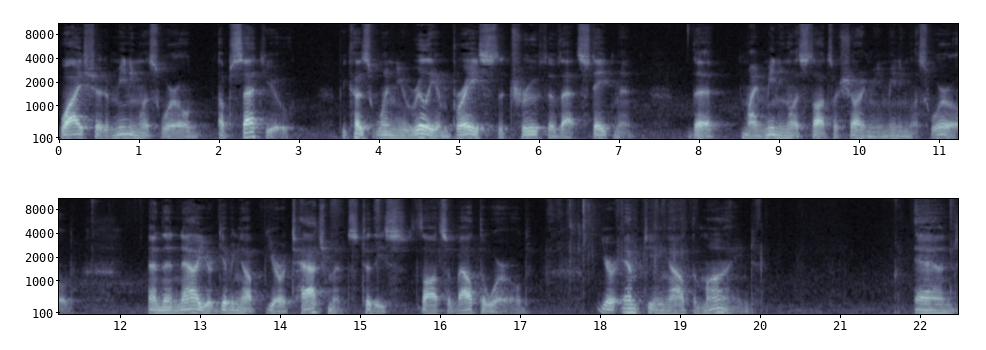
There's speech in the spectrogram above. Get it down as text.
Why should a meaningless world upset you? Because when you really embrace the truth of that statement, that my meaningless thoughts are showing me a meaningless world, and then now you're giving up your attachments to these thoughts about the world, you're emptying out the mind. And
